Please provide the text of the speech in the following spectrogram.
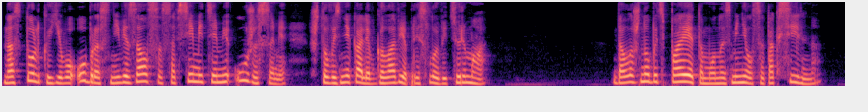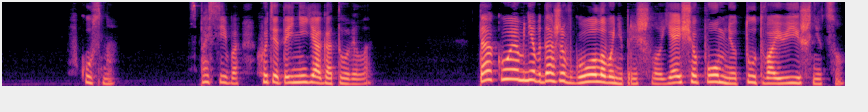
Настолько его образ не вязался со всеми теми ужасами, что возникали в голове при слове «тюрьма». Должно быть, поэтому он изменился так сильно. Вкусно. Спасибо, хоть это и не я готовила. Такое мне бы даже в голову не пришло. Я еще помню ту твою яичницу.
